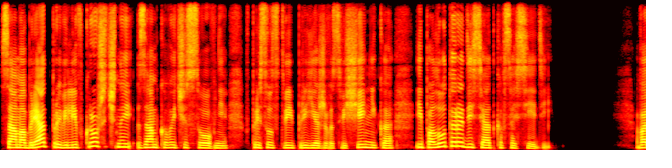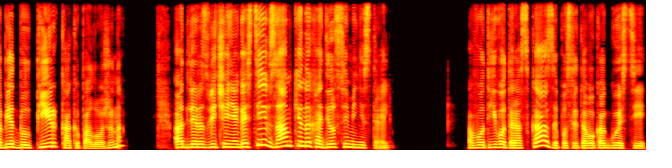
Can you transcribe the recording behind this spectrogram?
Сам обряд провели в крошечной замковой часовне в присутствии приезжего священника и полутора десятков соседей. В обед был пир, как и положено, а для развлечения гостей в замке находился министрель. Вот его-то рассказы после того, как гости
